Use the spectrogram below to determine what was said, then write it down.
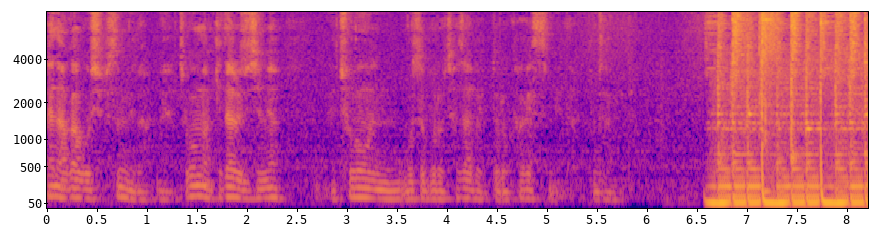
해 나가고 싶습니다. 네, 조금만 기다려 주시면 네, 좋은 모습으로 찾아뵙도록 하겠습니다. 감사합니다.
